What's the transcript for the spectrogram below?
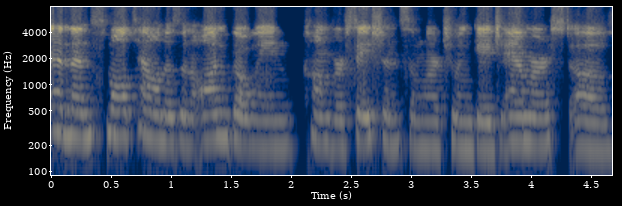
and then small town is an ongoing conversation similar to engage amherst of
